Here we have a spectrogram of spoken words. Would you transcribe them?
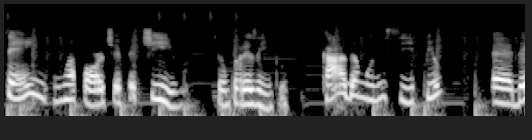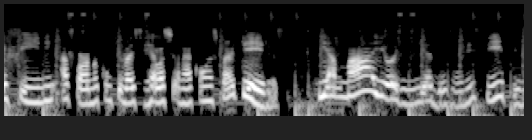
tem um aporte efetivo. Então, por exemplo, cada município é, define a forma com que vai se relacionar com as parteiras. E a maioria dos municípios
